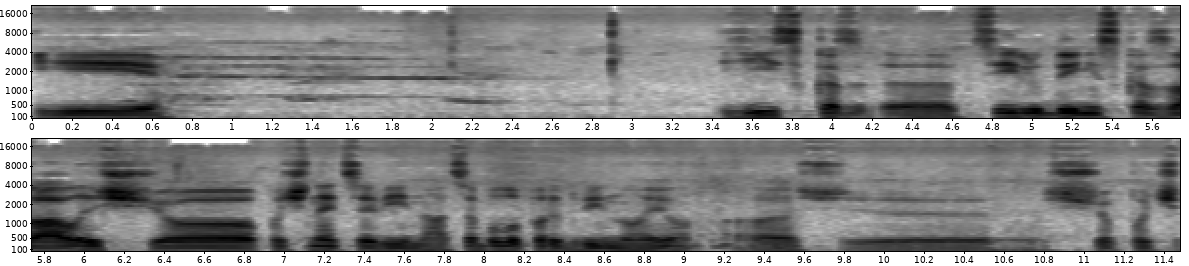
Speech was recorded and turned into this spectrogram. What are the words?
І їй сказ... е, цій людині сказали, що почнеться війна. Це було перед війною. е, е, Що поч...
